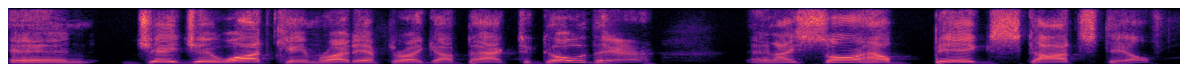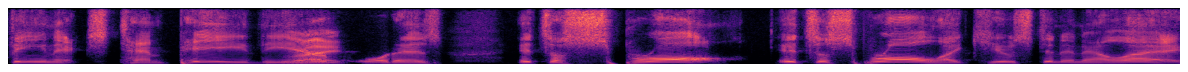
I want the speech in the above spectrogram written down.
And JJ Watt came right after I got back to go there. And I saw how big Scottsdale, Phoenix, Tempe, the Right. airport is. It's a sprawl. It's a sprawl like Houston and LA.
